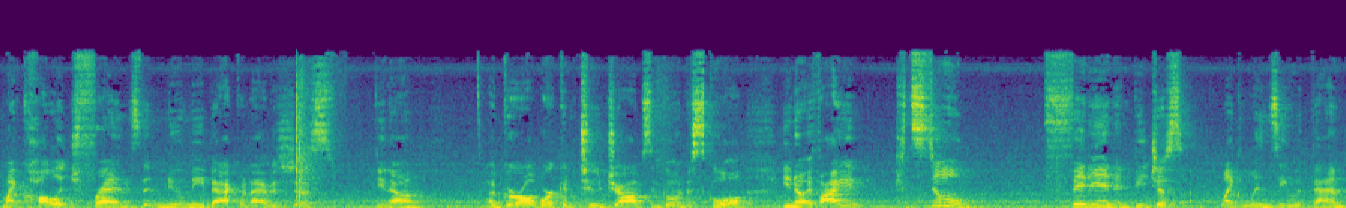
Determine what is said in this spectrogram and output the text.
my college friends that knew me back when I was just you know mm-hmm. a girl working two jobs and going to school you know if I can still fit in and be just like Lindsey with them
